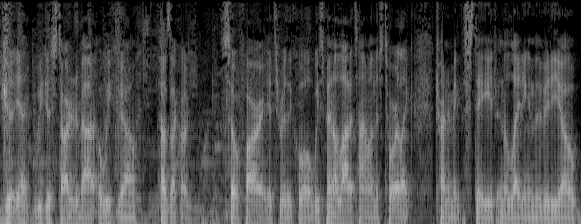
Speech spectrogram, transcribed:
Ju- yeah, we just started about a week ago. How's that going? So far, it's really cool. We spent a lot of time on this tour, like trying to make the stage and the lighting and the video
